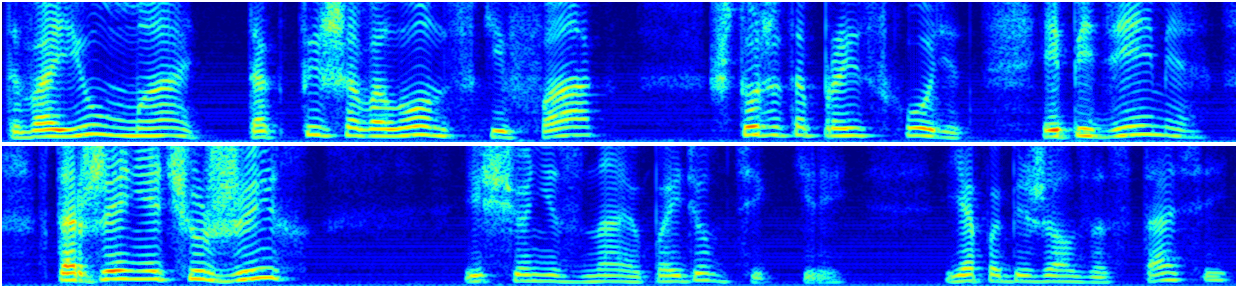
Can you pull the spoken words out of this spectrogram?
Твою мать! Так ты шавалонский факт что же это происходит? Эпидемия? Вторжение чужих? Еще не знаю. Пойдемте кирей. Я побежал за стасей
